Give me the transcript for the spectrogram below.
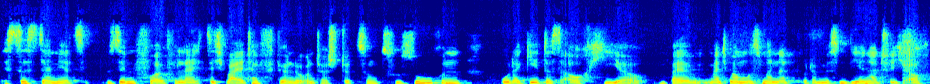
ist es denn jetzt sinnvoll, vielleicht sich weiterführende Unterstützung zu suchen oder geht es auch hier? Weil manchmal muss man oder müssen wir natürlich auch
